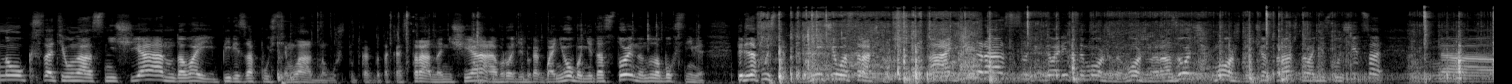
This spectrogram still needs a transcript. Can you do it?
Ну, кстати, у нас ничья. Ну, давай перезапустим. Ладно, уж тут как бы такая странная ничья. А вроде бы как бы они оба недостойны. Ну, да бог с ними. Перезапустим. Ничего страшного. Один раз, как говорится, можно. Можно. Разочек можно. Ничего страшного не случится. А,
